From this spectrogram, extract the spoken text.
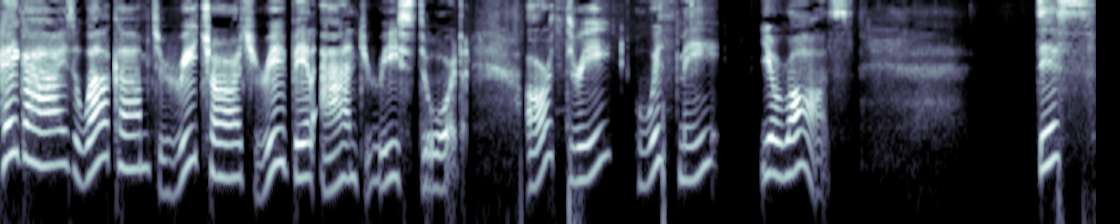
Hey guys, welcome to Recharge, Rebuild, and Restored. R3 with me, your Roz. This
